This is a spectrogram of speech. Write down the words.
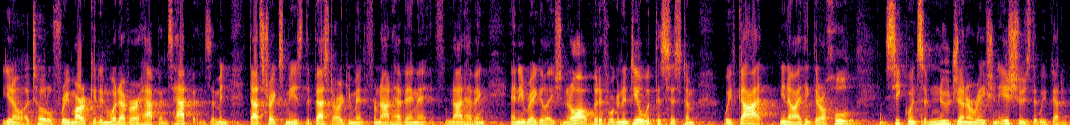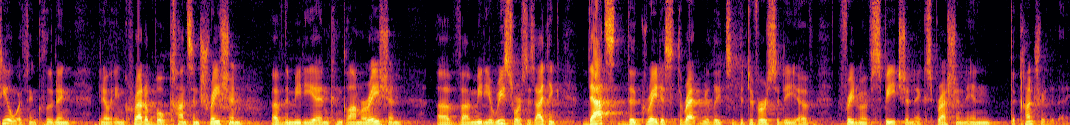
you know, a total free market and whatever happens happens? I mean, that strikes me as the best argument for not having for not having any regulation at all. But if we're going to deal with the system we've got, you know, I think there are a whole sequence of new generation issues that we've got to deal with, including, you know, incredible concentration of the media and conglomeration of uh, media resources. I think that's the greatest threat, really, to the diversity of freedom of speech and expression in the country today.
